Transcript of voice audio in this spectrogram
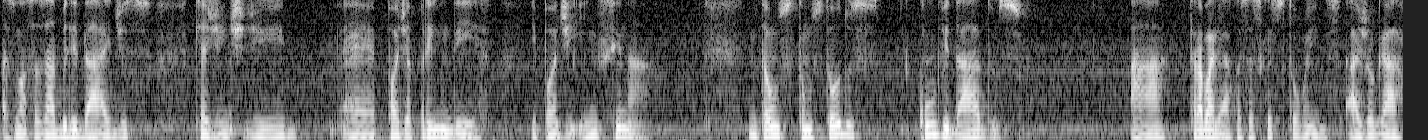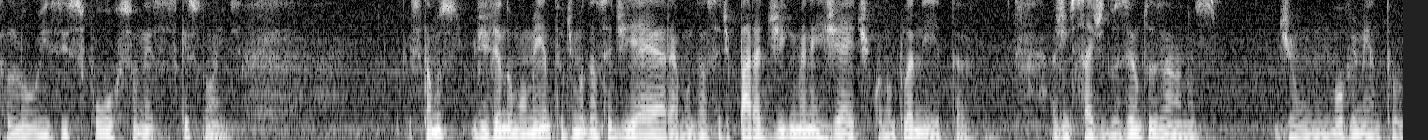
as nossas habilidades que a gente é, pode aprender e pode ensinar. Então, estamos todos convidados a trabalhar com essas questões, a jogar luz, esforço nessas questões. Estamos vivendo um momento de mudança de era, mudança de paradigma energético no planeta. A gente sai de 200 anos de um movimento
